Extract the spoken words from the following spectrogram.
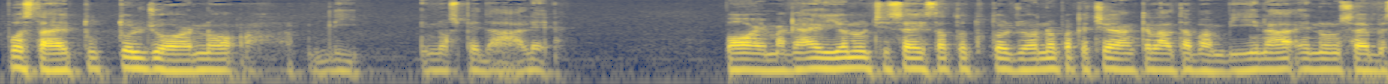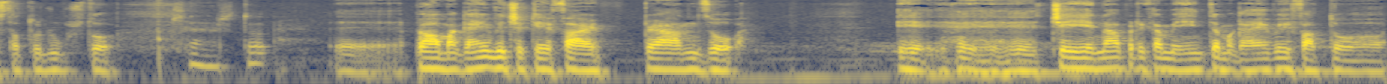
può stare tutto il giorno lì in ospedale. Poi magari io non ci sarei stato tutto il giorno perché c'era anche l'altra bambina e non sarebbe stato giusto. Certo. Eh, però magari invece che fare pranzo e, e cena praticamente, magari avrei fatto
